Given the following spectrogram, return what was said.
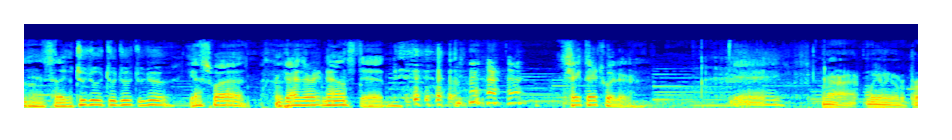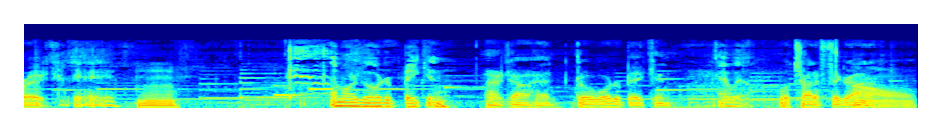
Yeah, so they go, do, do, do, do, do, do. Guess what? The guys already announced it. Check their Twitter. Yay. All right, we're going to go to break. Yay. Hmm. I'm going to go order bacon. All right, go ahead. Go order bacon. I will. We'll try to figure out Oh.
